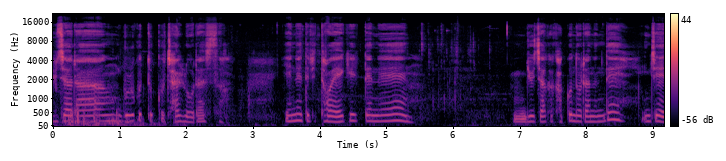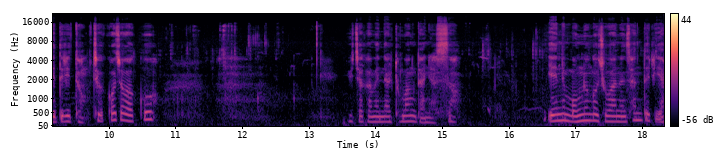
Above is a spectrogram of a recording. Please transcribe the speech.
유자랑 물고 뜯고 잘 놀았어. 얘네들이 더 애기일 때는 음, 유자가 갖고 놀았는데 이제 애들이 덩치가 커져 갖고 유자가 맨날 도망 다녔어. 얘는 먹는 거 좋아하는 산들이야.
